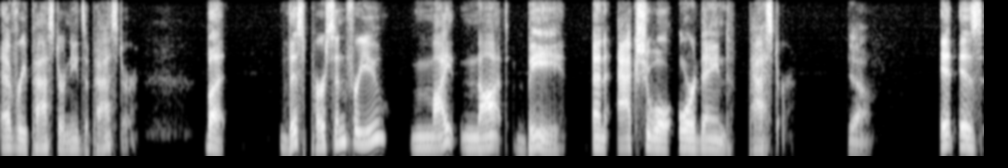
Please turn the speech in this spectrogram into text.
every pastor needs a pastor. But this person for you might not be an actual ordained pastor. Yeah. It is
